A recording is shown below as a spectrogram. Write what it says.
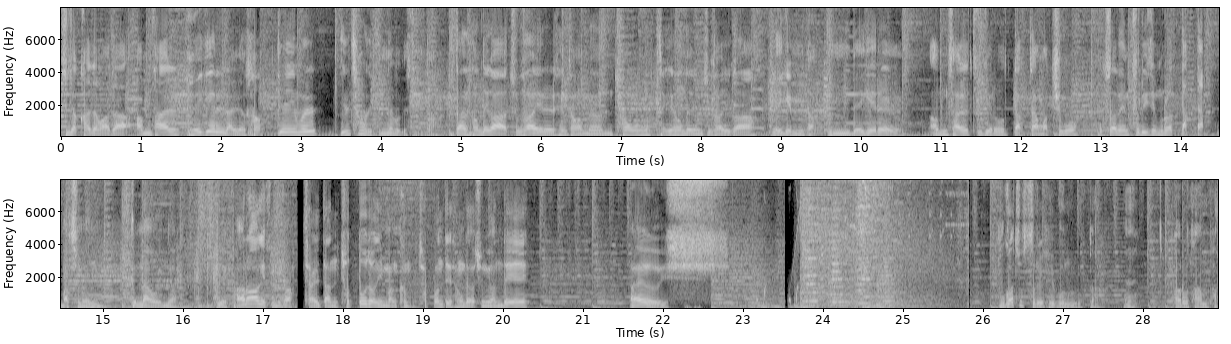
시작하자마자 암살 100개를 날려서 게임을 1초 만에 끝내보겠습니다 일단 상대가 주사위를 생성하면 총 생성되는 주사위가 4개입니다. 이 4개를 암살 2개로 딱딱 맞추고 복사된 프리즘으로 딱딱 맞추면 끝나거든요. 예, 바로 하겠습니다. 자, 일단 첫 도전인 만큼 첫 번째 상대가 중요한데 아유, 씨. 누가 초스를 배부릅니까? 네, 바로 다음 판.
